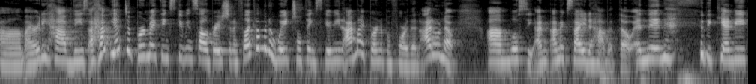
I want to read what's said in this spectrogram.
Um, I already have these. I have yet to burn my Thanksgiving celebration. I feel like I'm going to wait till Thanksgiving. I might burn it before then. I don't know. Um, we'll see. I'm, I'm excited to have it though. And then the candy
